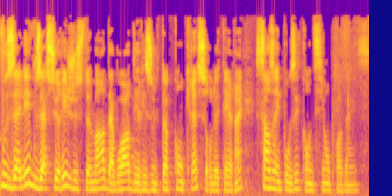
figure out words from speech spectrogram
vous allez vous assurer justement d'avoir des résultats concrets sur le terrain sans imposer de conditions aux provinces?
